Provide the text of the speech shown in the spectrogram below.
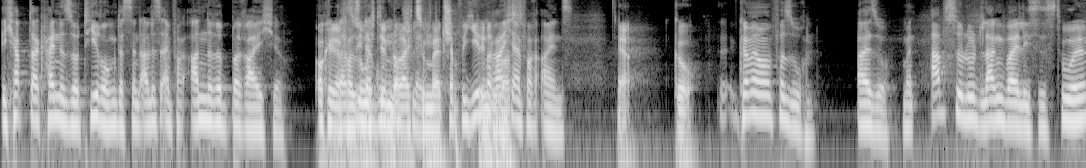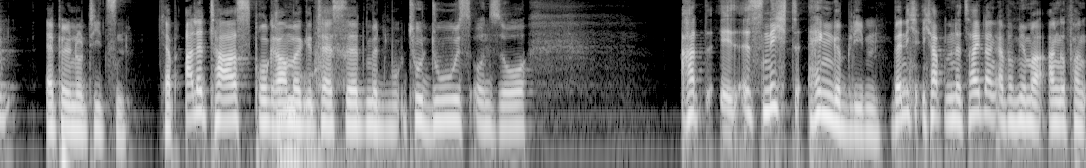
ich habe da keine Sortierung, das sind alles einfach andere Bereiche. Okay, dann versuche ich den Bereich zu matchen. Ich habe für jeden Bereich einfach eins. Ja, go. Können wir mal versuchen. Also, mein absolut langweiligstes Tool, Apple Notizen. Ich habe alle Task-Programme uh. getestet mit To-Dos und so. Hat, ist nicht hängen geblieben. Wenn ich, ich habe eine Zeit lang einfach mir mal angefangen,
